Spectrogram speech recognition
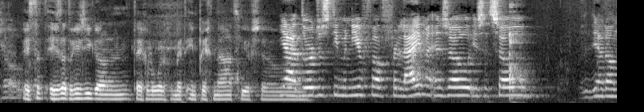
Zo. Is dat, is dat risico dan tegenwoordig met impregnatie of zo? Ja, eh? door dus die manier van verlijmen en zo is het zo. Ja, dan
